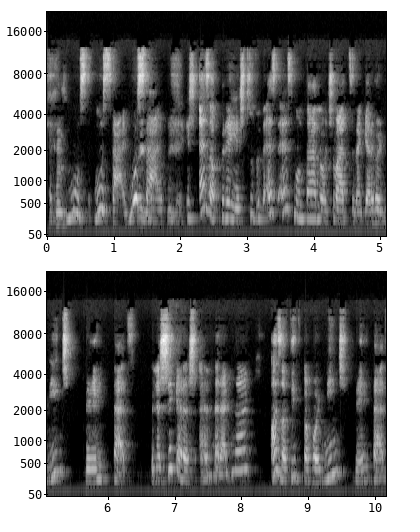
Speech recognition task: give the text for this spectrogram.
Hát ez... Musz, muszáj, muszáj. Igen, igen. És ez a prés, tudod, ezt, ezt mondta Arnold Schwarzenegger, hogy nincs B-terv. Hogy a sikeres embereknek az a titka, hogy nincs B-terv.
